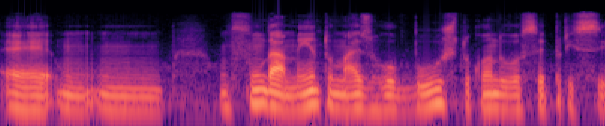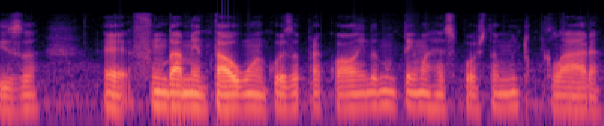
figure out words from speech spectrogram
é, um, um- um fundamento mais robusto quando você precisa é, fundamentar alguma coisa para a qual ainda não tem uma resposta muito clara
